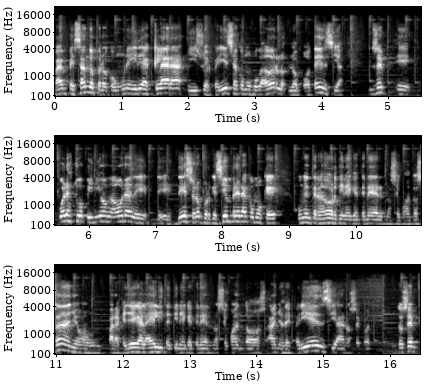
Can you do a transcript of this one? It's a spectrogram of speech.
va empezando, pero con una idea clara y su experiencia como jugador lo, potencia. Entonces, eh, ¿cuál es tu opinión ahora de, de, eso? ¿no? Porque siempre era como que un entrenador tiene que tener no sé cuántos años, para que llegue a la élite tiene que tener no sé cuántos años de experiencia, no sé Entonces,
